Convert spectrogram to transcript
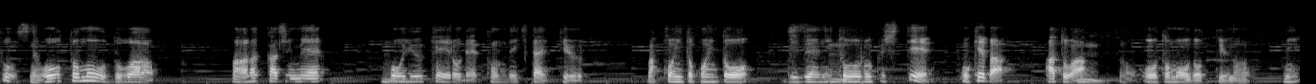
そうですね、オートモードは、まあ、あらかじめこういう経路で飛んでいきたいっていう、うん、まあ、ポイントポイントを事前に登録しておけば、うん、あとはそのオートモードっていうのに、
